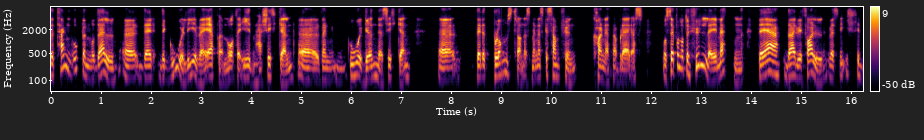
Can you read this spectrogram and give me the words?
Det tegner opp en modell uh, der det gode livet er på en måte i denne sirkelen. Uh, den gode, grønne sirkelen. Uh, der et blomstrende menneskesamfunn kan etableres. Og så er på en måte hullet i midten det er der vi faller hvis vi ikke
